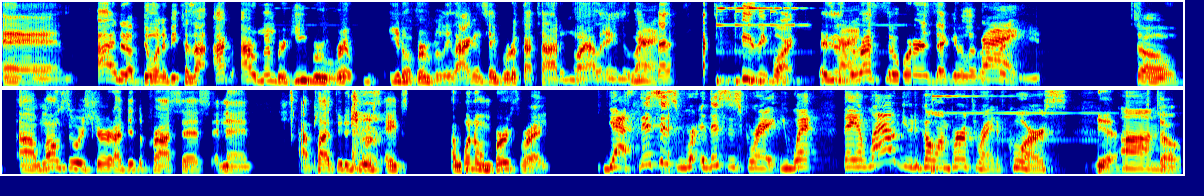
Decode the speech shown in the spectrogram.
And I ended up doing it because I I, I remember Hebrew, you know, verbally. Like I can say Baruch atah and Eloheinu. Like Right. that, that's the easy part. It's just Right. the rest of the words that get a little Right. tricky. So, um, long story short, I did the process, and then I applied through the Jewish agency. I went on birthright. yes this is this is great you went they allowed you to go on birthright of course Yeah. um So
